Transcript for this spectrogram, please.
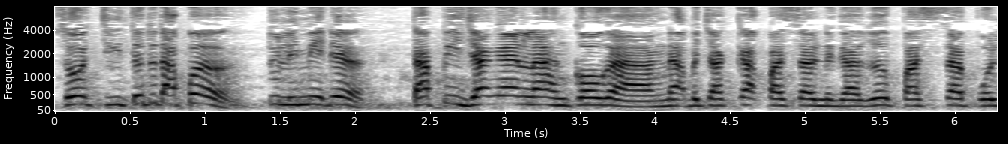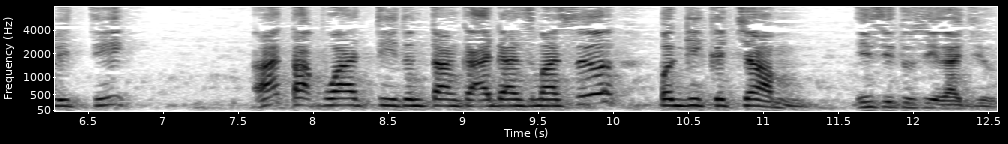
So cerita tu tak apa. Tu limit dia. Tapi janganlah kau orang nak bercakap pasal negara, pasal politik. Ah, tak puas hati tentang keadaan semasa, pergi kecam institusi raja.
